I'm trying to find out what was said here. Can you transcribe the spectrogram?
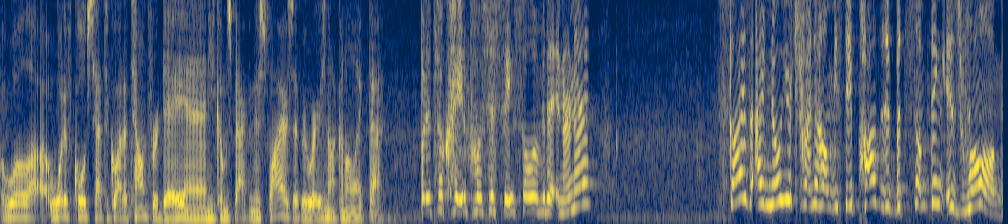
Well, uh, what if Cole just had to go out of town for a day and he comes back and there's flyers everywhere? He's not gonna like that. But it's okay to post his face all over the internet? Guys, I know you're trying to help me stay positive, but something is wrong.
